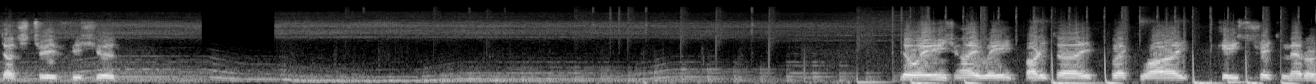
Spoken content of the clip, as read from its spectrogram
Dutch Tree Fisher. Low age, high weight, body type, black, white, gay, straight, metal.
